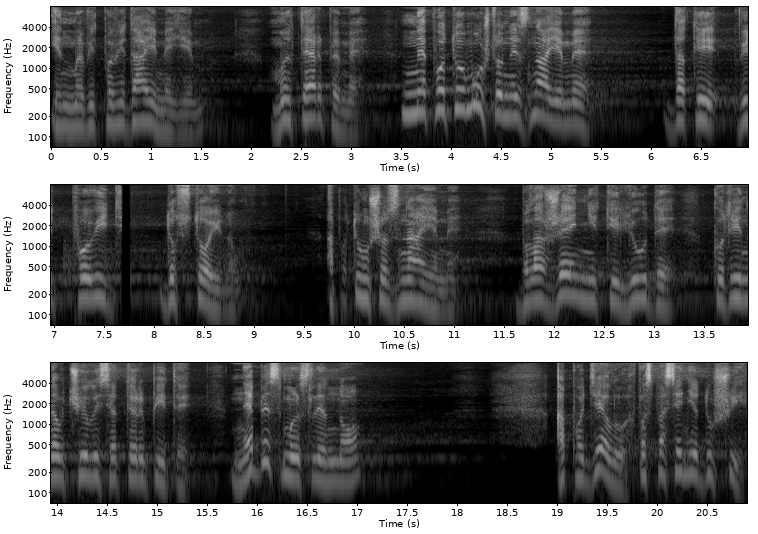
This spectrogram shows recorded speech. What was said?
І ми відповідаємо їм, ми терпимо. Не тому, що не знаємо дати відповідь достойну, а тому, що знаємо, блаженні ті люди, котрі навчилися терпіти. Не безмисленно, а по ділу во спасіння душі.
